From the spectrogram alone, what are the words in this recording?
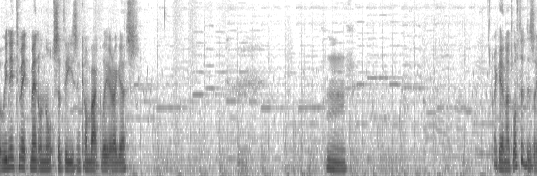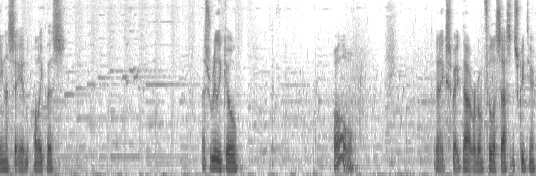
But we need to make mental notes of these and come back later, I guess. Hmm. Again, I'd love to design a city like this. That's really cool. Oh. Didn't expect that. We're going full Assassin's Creed here.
